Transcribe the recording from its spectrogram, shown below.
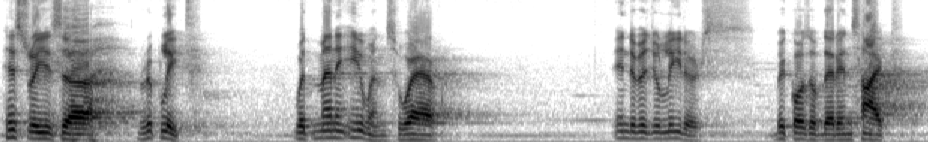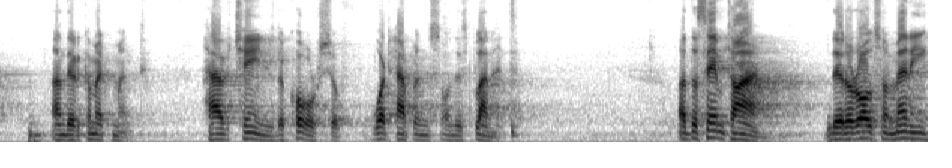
History is uh, replete with many events where individual leaders, because of their insight and their commitment, have changed the course of what happens on this planet. At the same time, there are also many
